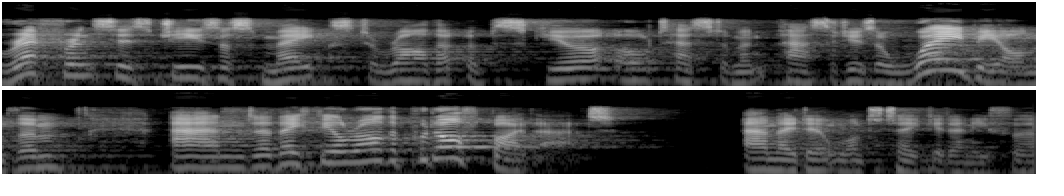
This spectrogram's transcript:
references Jesus makes to rather obscure Old Testament passages are way beyond them, and uh, they feel rather put off by that, and they don't want to take it any further.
